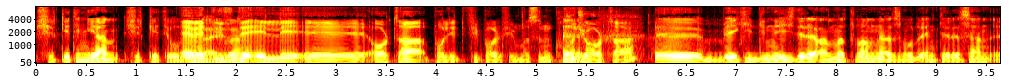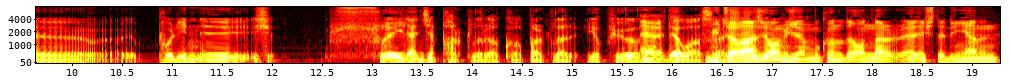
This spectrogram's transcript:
şirketin yan şirketi oluyor Evet galiba. yüzde elli e, ortağı Poli, Fipol firmasının kurucu Evet. ortağı. E, belki dinleyicilere anlatmam lazım o da enteresan. E, Polin e, su eğlence parkları, aqua parklar yapıyor. Evet. Devasa. şey. Mütevazi olmayacağım bu konuda. Onlar e, işte dünyanın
